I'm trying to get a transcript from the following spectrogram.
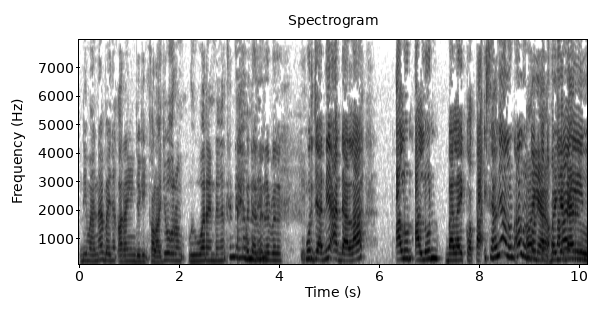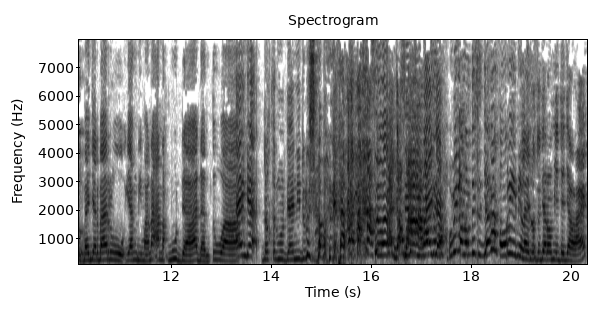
di mana banyak orang yang jogging. Kalau aja orang luar yang denger kan gak tahu benar Murjani. benar benar Murjani adalah alun-alun balai kota istilahnya alun-alun Oh kalau di iya, kota-kota lain Banjarbaru yang di mana anak muda dan tua Eh enggak, dokter Murjani dulu siapa nih? Semua silsil aja. Umi gak ngerti sejarah sorry nilai lo sejarah Umi aja jelek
